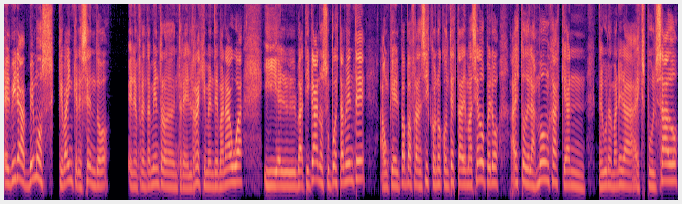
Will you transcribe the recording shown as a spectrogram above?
Elvira, vemos que va increciendo el enfrentamiento entre el régimen de Managua y el Vaticano, supuestamente, aunque el Papa Francisco no contesta demasiado, pero a esto de las monjas que han de alguna manera expulsado,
